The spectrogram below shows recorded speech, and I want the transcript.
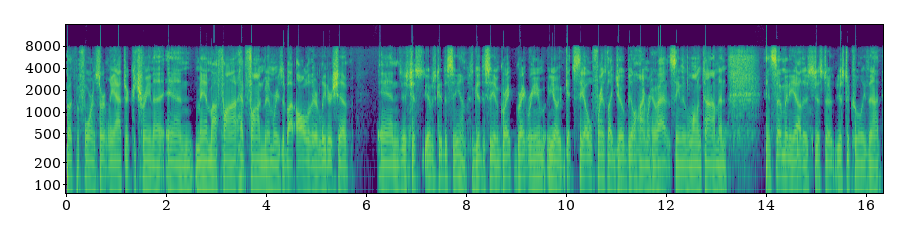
both before and certainly after Katrina. And man, my fond have fond memories about all of their leadership and it's just it was good to see him. It's good to see him. Great, great reunion. You know, get to see old friends like Joe Billheimer, who I haven't seen in a long time, and and so many others. Just a just a cool event.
